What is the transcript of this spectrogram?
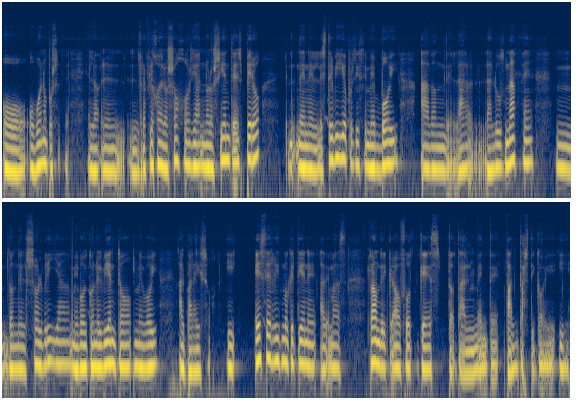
o, o bueno pues el, el- el reflejo de los ojos ya no lo sientes pero en el estribillo pues dice me voy a donde la, la luz nace mm, donde el sol brilla me voy con el viento me voy al paraíso y ese ritmo que tiene además Roundtree Crawford que es totalmente fantástico y, y,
